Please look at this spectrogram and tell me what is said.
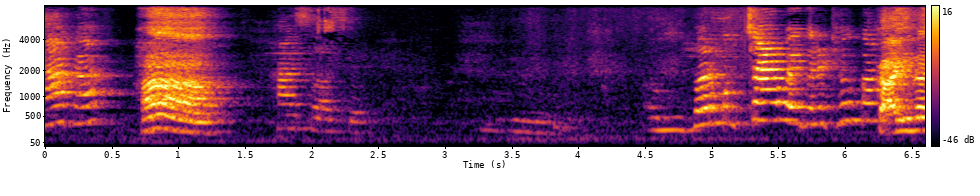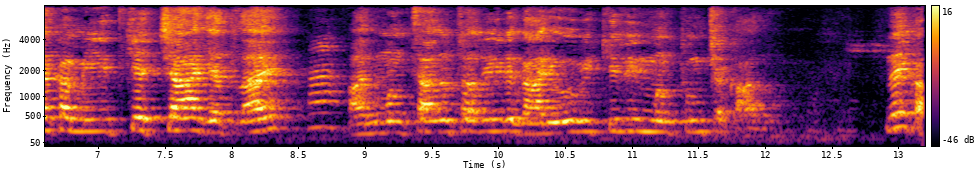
हा का? हा. हा असं असं. हम्म. बरं मग चहा वगैरे ठेवू का? काही नका मी इतके चहा घेतलाय. हा. आणि मग चालू चालू इकडे गाडी उभी केली आणि मग तुमच्या आलो नाही का?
